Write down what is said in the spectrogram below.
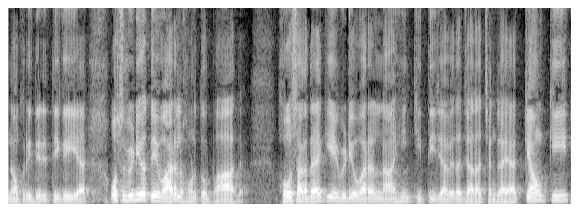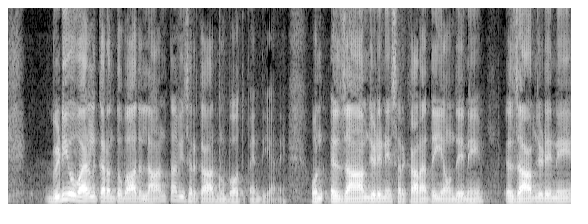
ਨੌਕਰੀ ਦੇ ਦਿੱਤੀ ਗਈ ਹੈ, ਉਸ ਵੀਡੀਓ ਤੇ ਵਾਇਰਲ ਹੋਣ ਤੋਂ ਬਾਅਦ ਹੋ ਸਕਦਾ ਹੈ ਕਿ ਇਹ ਵੀਡੀਓ ਵਾਇਰਲ ਨਾ ਹੀ ਕੀਤੀ ਜਾਵੇ ਤਾਂ ਜ਼ਿਆਦਾ ਚੰਗਾ ਹੈ, ਕਿਉਂਕਿ ਵੀਡੀਓ ਵਾਇਰਲ ਕਰਨ ਤੋਂ ਬਾਅਦ ਲਾਹਨਤਾਂ ਵੀ ਸਰਕਾਰ ਨੂੰ ਬਹੁਤ ਪੈਂਦੀਆਂ ਨੇ। ਹੁਣ ਇਲਜ਼ਾਮ ਜਿਹੜੇ ਨੇ ਸਰਕਾਰਾਂ ਤੇ ਹੀ ਆਉਂਦੇ ਨੇ, ਇਲਜ਼ਾਮ ਜਿਹੜੇ ਨੇ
